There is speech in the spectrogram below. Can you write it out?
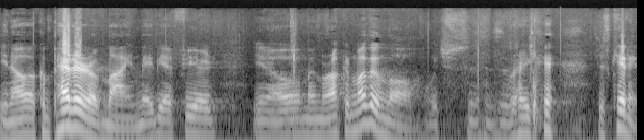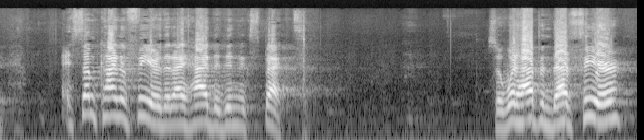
you know, a competitor of mine. Maybe I feared, you know, my Moroccan mother-in-law, which is very, just kidding. Some kind of fear that I had that didn't expect. So what happened? That fear,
